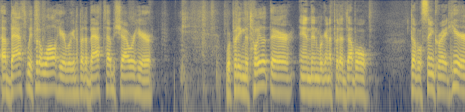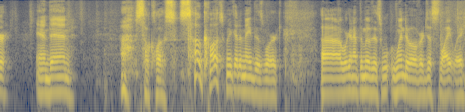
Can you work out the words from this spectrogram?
a bath. We put a wall here. We're going to put a bathtub shower here. We're putting the toilet there, and then we're going to put a double double sink right here, and then oh, so close, so close. We could have made this work. Uh, we're to have to move this window over just slightly,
